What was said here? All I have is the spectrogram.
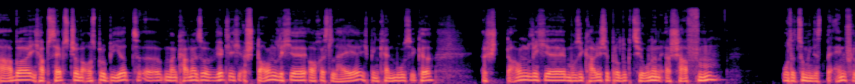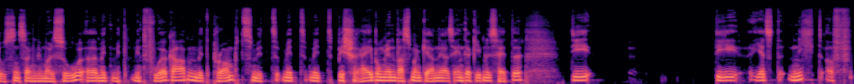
Aber ich habe selbst schon ausprobiert. Äh, man kann also wirklich erstaunliche, auch als Laie, ich bin kein Musiker, erstaunliche musikalische Produktionen erschaffen oder zumindest beeinflussen, sagen wir mal so, äh, mit, mit, mit Vorgaben, mit Prompts, mit, mit, mit Beschreibungen, was man gerne als Endergebnis hätte, die, die jetzt nicht auf,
